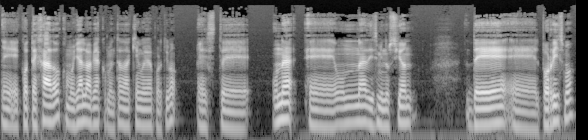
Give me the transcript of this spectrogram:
eh, cotejado, como ya lo había comentado aquí en Goya Deportivo, este, una, eh, una disminución de eh, el porrismo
